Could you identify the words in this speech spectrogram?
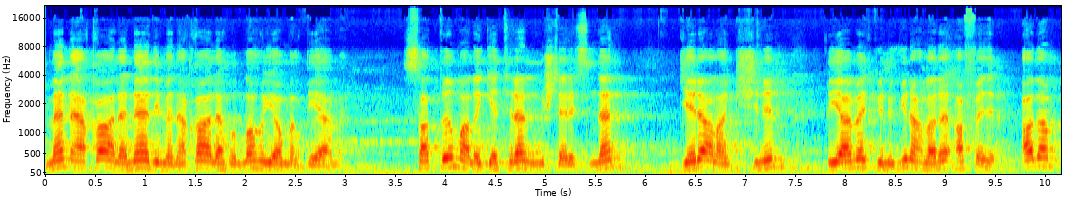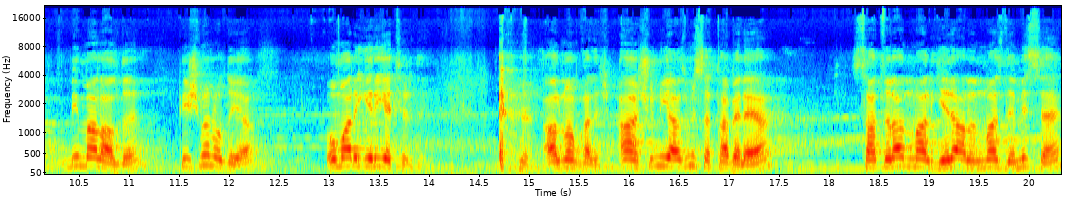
Men ekale nadimen ekalehu Allahu yevmel kıyame. Sattığı malı getiren müşterisinden geri alan kişinin kıyamet günü günahları affedilir. Adam bir mal aldı, pişman oldu ya. O malı geri getirdi. Almam kardeşim. Aa şunu yazmışsa tabelaya satılan mal geri alınmaz demişse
